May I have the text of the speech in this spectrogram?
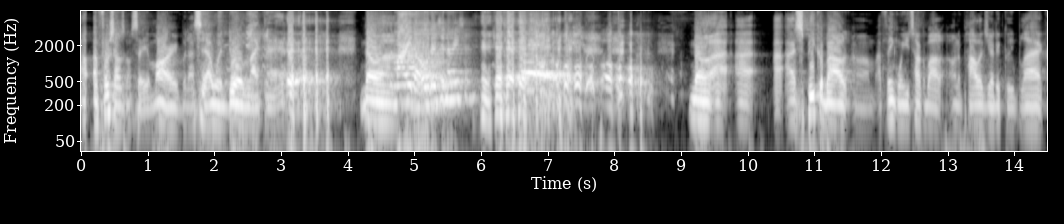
Uh, At first, I was gonna say Imari, but I said I wouldn't do him like that. no, uh, Imari, the older generation? no, I, I, I- I speak about. Um, I think when you talk about unapologetically black,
